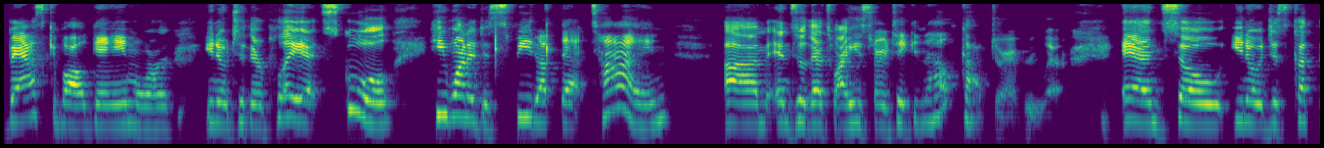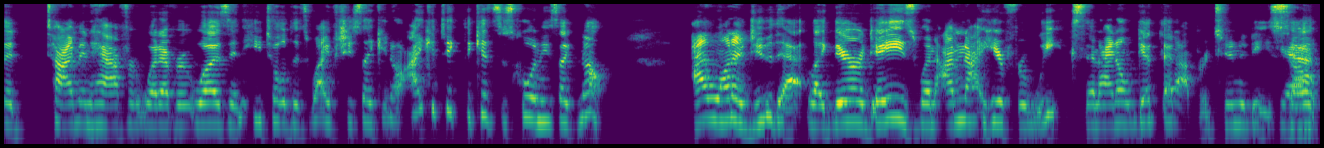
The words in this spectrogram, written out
basketball game or, you know, to their play at school, he wanted to speed up that time. Um, and so that's why he started taking the helicopter everywhere. And so, you know, it just cut the time in half or whatever it was. And he told his wife, she's like, you know, I could take the kids to school. And he's like, no, I want to do that. Like there are days when I'm not here for weeks and I don't get that opportunity. Yeah. So,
